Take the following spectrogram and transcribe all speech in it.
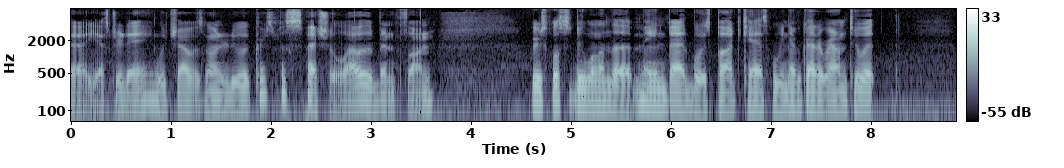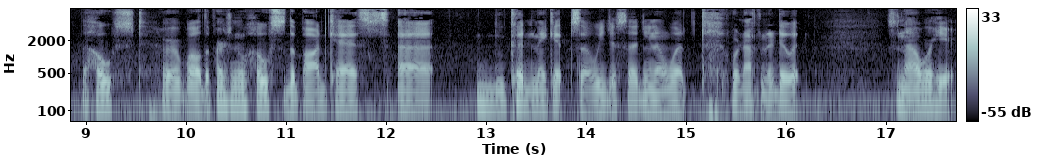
uh, yesterday, which I was going to do a Christmas special. That would have been fun. We were supposed to do one on the main Bad Boys podcast, but we never got around to it. The host, or well, the person who hosts the podcast, uh, couldn't make it, so we just said, you know what, we're not going to do it. So now we're here,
